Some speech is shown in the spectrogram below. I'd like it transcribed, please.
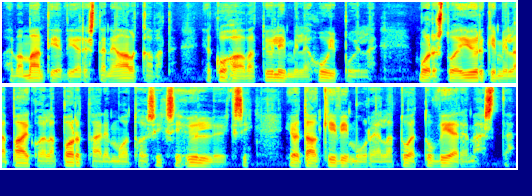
Aivan maantien vierestä ne alkavat, ja kohoavat ylimmille huipuille, muodostuen jyrkimmillä paikoilla portaiden muotoisiksi hyllyiksi, joita on kivimuureilla tuettu vieremästä.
